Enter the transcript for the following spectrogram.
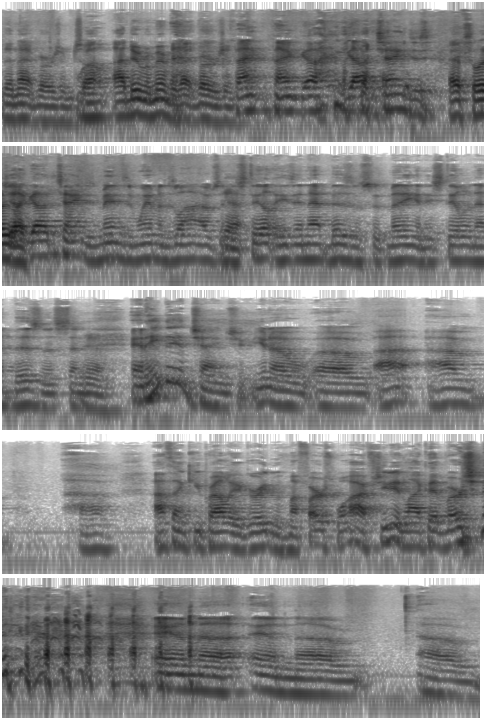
than that version. So well, I, I, do remember that version. Thank thank God God changes. Absolutely. God changes men's and women's lives and yeah. he's still he's in that business with me and he's still in that business and yeah. and he did change you. You know, uh, I I I I think you probably agreed with my first wife. She didn't like that version either. and uh, and um, um,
